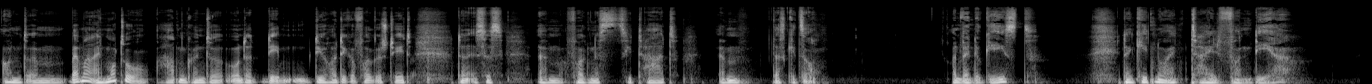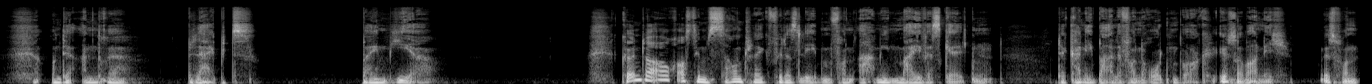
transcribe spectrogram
Und ähm, wenn man ein Motto haben könnte, unter dem die heutige Folge steht, dann ist es ähm, folgendes Zitat, ähm, das geht so. Und wenn du gehst, dann geht nur ein Teil von dir und der andere bleibt bei mir. Könnte auch aus dem Soundtrack für das Leben von Armin Maives gelten. Der Kannibale von Rothenburg. Ist aber nicht. Ist von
